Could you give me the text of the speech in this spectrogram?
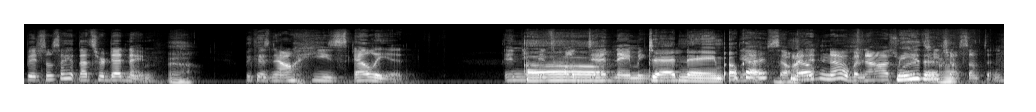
bitch, don't say it. That's her dead name Yeah. because now he's Elliot, and it's called oh, dead naming. Oh, Dead him. name. Okay. Yeah, so I didn't know, but now I just Me want to either. teach y'all something.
